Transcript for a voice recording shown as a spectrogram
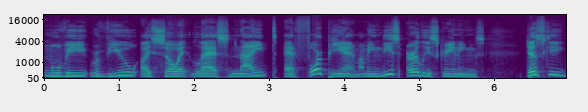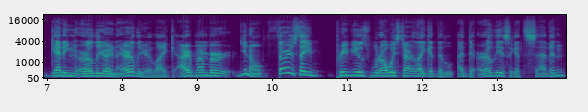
movie review. I saw it last night at 4 p.m. I mean, these early screenings just keep getting earlier and earlier. Like I remember, you know, Thursday previews would always start like at the at the earliest, like at seven,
